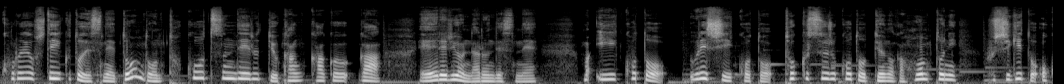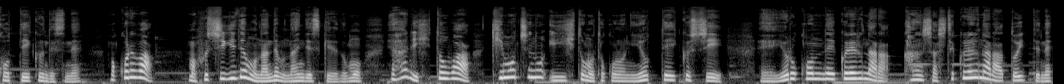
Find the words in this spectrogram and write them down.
これをしていくとですね、どんどん徳を積んでいるっていう感覚が得れるようになるんですね。まあ、いいこと、嬉しいこと、得することっていうのが本当に不思議と起こっていくんですね。まあ、これはまあ不思議でも何でもないんですけれども、やはり人は気持ちのいい人のところに寄っていくし、えー、喜んでくれるなら、感謝してくれるならと言ってね、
